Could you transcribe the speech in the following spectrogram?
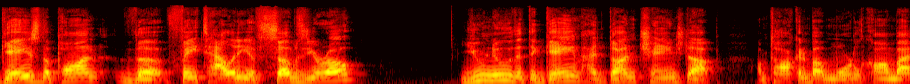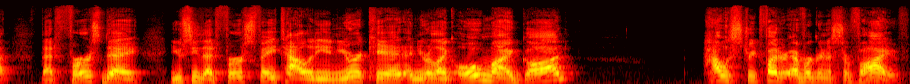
gazed upon the fatality of Sub Zero, you knew that the game had done changed up. I'm talking about Mortal Kombat. That first day, you see that first fatality, and you're a kid, and you're like, oh my god, how is Street Fighter ever going to survive?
